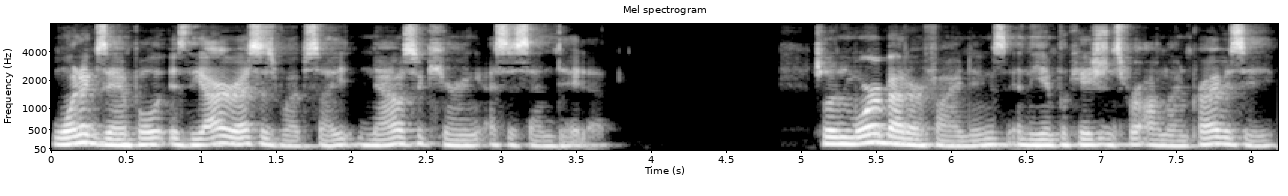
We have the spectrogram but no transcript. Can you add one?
One example is the IRS's website now securing SSN data. To learn more about our findings and the implications for online privacy,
